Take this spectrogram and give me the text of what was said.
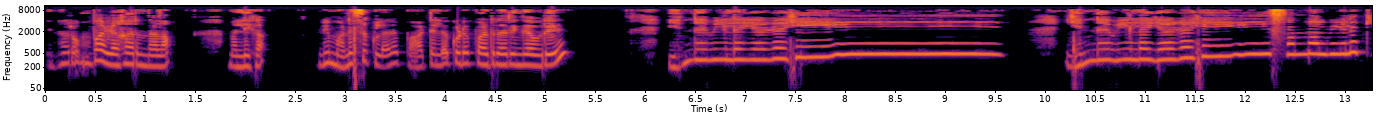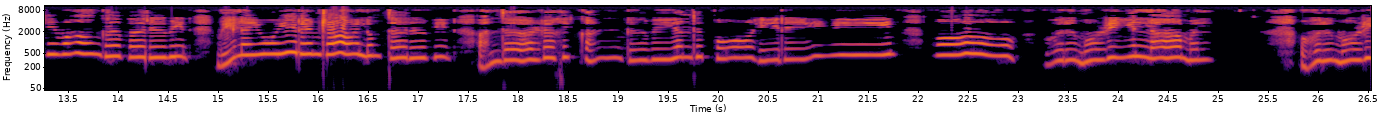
ஏன்னா ரொம்ப அழகா இருந்தாலாம் மல்லிகா உடனே மனசுக்குள்ளார பாட்டெல்லாம் கூட பாடுறாருங்க அவரு. என்ன விலை அழகி? என்ன விலை அழகி? சொன்னால் விலைக்கு வாங்க வருவேன். விலை உயிர் என்றாலும் தருவேன். அந்த அழகை கண்டு வியந்து போகிறேன். ஓ ஒரு மொழி இல்லாமல் ஒரு மொழி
